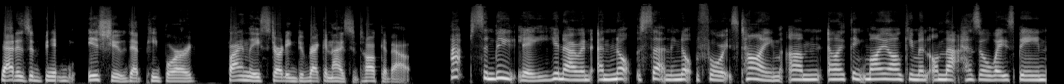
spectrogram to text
That is a big issue that people are finally starting to recognize and talk about. Absolutely, you know, and, and not certainly not before its time. Um, and I think my argument on that has always been,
